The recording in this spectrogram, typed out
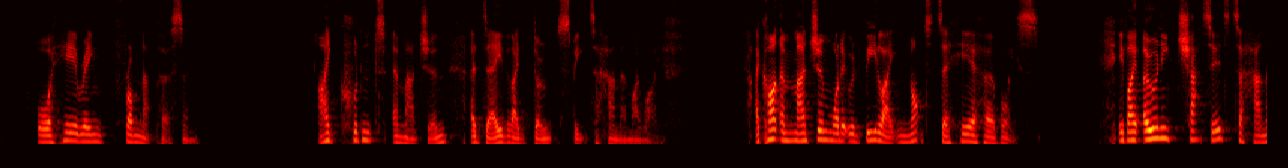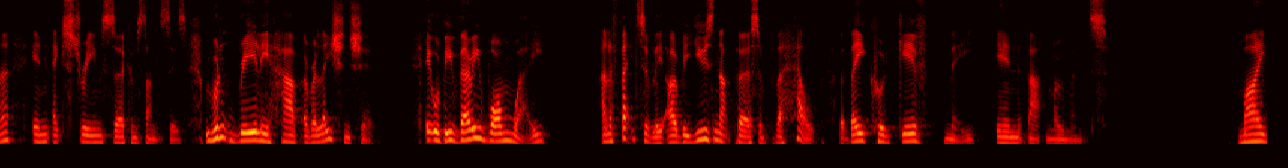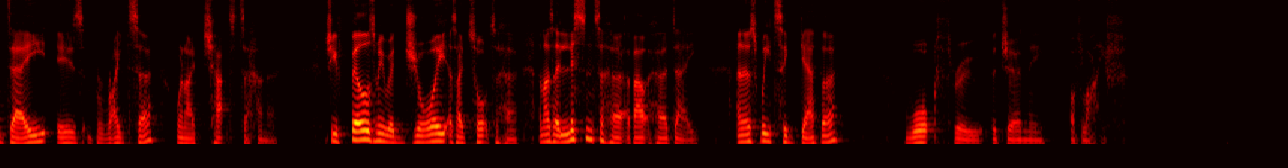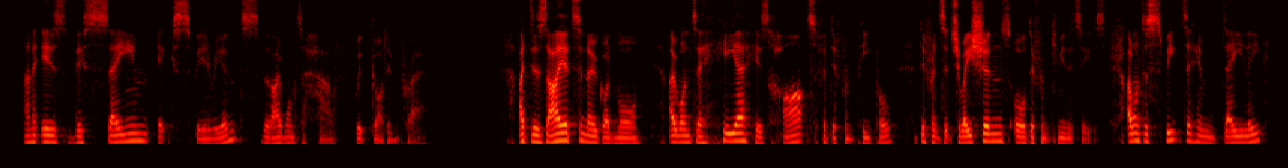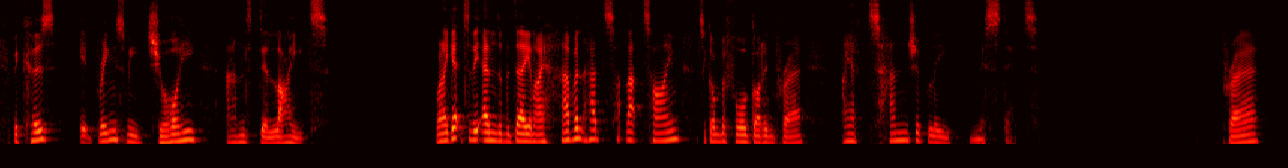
or hearing from that person? I couldn't imagine a day that I don't speak to Hannah, my wife. I can't imagine what it would be like not to hear her voice. If I only chatted to Hannah in extreme circumstances, we wouldn't really have a relationship. It would be very one way, and effectively, I would be using that person for the help that they could give me in that moment. My day is brighter when I chat to Hannah. She fills me with joy as I talk to her and as I listen to her about her day, and as we together walk through the journey of life. And it is this same experience that I want to have with God in prayer. I desire to know God more. I want to hear his heart for different people, different situations, or different communities. I want to speak to him daily because it brings me joy and delight. When I get to the end of the day and I haven't had t- that time to come before God in prayer, I have tangibly missed it. Prayer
